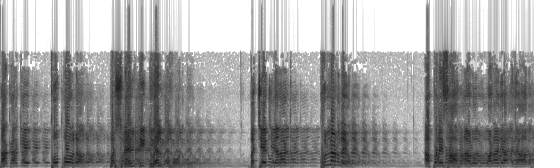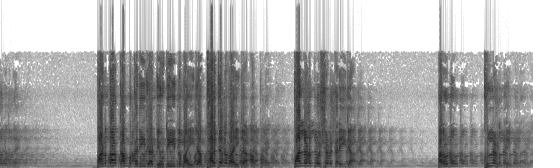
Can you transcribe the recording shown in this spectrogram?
ਤਾਂ ਕਰਕੇ ਥੋਪੋ ਨਾ ਪਰਸਨੈਲਿਟੀ ਡਿਵੈਲਪ ਹੋਣ ਦਿਓ। ਬੱਚੇ ਨੂੰ ਜਰਾ ਖੁੱਲਣ ਦਿਓ। ਆਪਣੇ ਹਿਸਾਬ ਨਾਲ ਉਹਨੂੰ ਮਾੜਾ ਜਿਹਾ ਆਜ਼ਾਦ ਹੋਣ ਦੇ। ਬਣਦਾ ਕੰਮ ਕਰੀ ਜਾ, ਡਿਊਟੀ ਨਿਭਾਈ ਜਾ, ਫਰਜ਼ ਨਿਭਾਈ ਜਾ ਆਪਣੇ। ਪਾਲਣ ਪੋਸ਼ਣ ਕਰੀ ਜਾ। ਪਰ ਉਹਨੂੰ ਖੁੱਲਣ ਦੇ ਮਾੜਾ ਜਿਹਾ।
